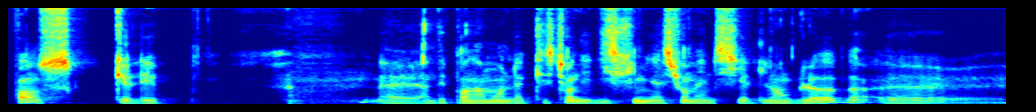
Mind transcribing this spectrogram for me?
pense qu'elle est, euh, indépendamment de la question des discriminations, même si elle l'englobe, euh,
